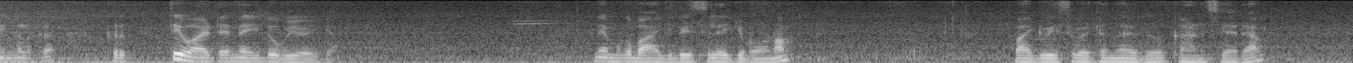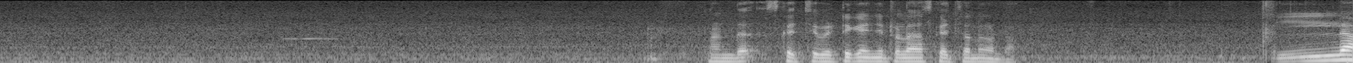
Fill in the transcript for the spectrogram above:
നിങ്ങൾക്ക് കൃത്യമായിട്ട് തന്നെ ഇത് ഉപയോഗിക്കാം. ഇനി നമുക്ക് ബാഗ് പീസിലേക്ക് പോകണം ബാഗ് പീസ് വെട്ടുന്ന ഇത് കാണിച്ചു തരാം. പണ്ട് സ്കെച്ച് വെട്ടി കഴിഞ്ഞിട്ടുള്ള ആ സ്കെച്ച് ഒന്ന് കണ്ടോ? എല്ലാ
